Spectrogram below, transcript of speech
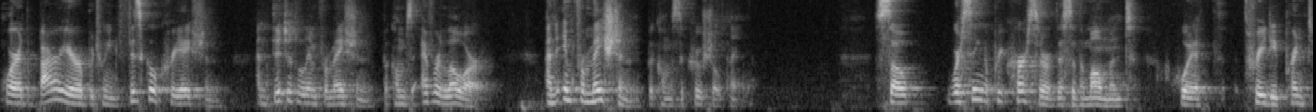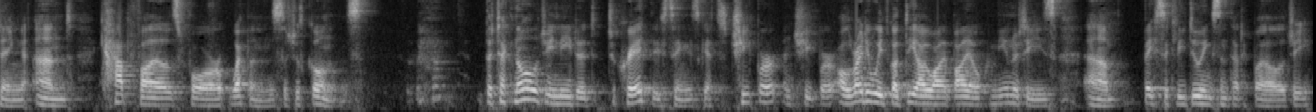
where the barrier between physical creation and digital information becomes ever lower, and information becomes the crucial thing. So we're seeing a precursor of this at the moment with 3D printing and CAD files for weapons such as guns. The technology needed to create these things gets cheaper and cheaper. Already we've got DIY bio communities um, basically doing synthetic biology,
